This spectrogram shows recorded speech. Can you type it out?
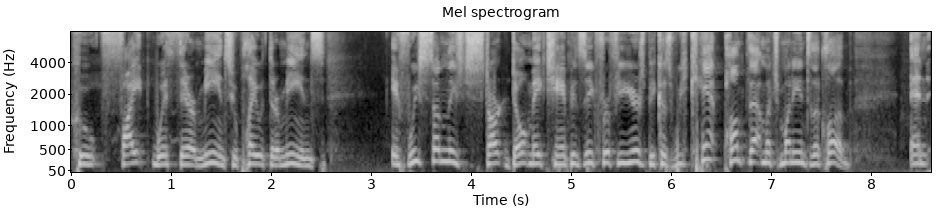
who fight with their means who play with their means if we suddenly start don't make Champions League for a few years because we can't pump that much money into the club and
